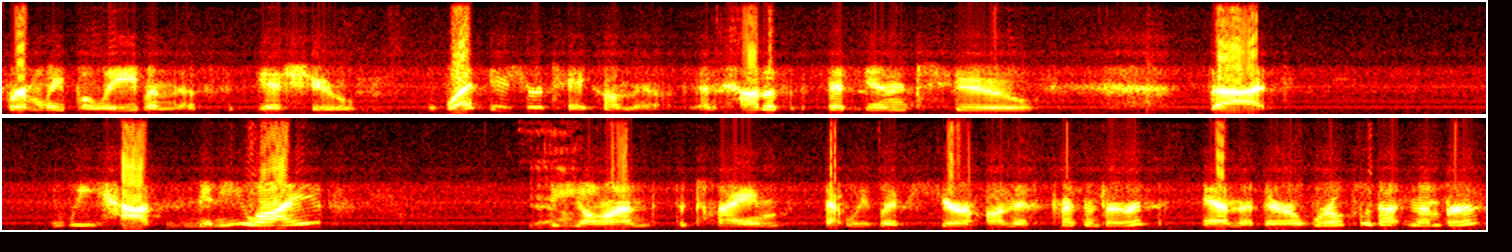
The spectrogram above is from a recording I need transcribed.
firmly believe in this issue. What is your take on that? And how does it fit into that we have many lives Yeah. beyond the time that we live here on this present earth and that there are worlds without number?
